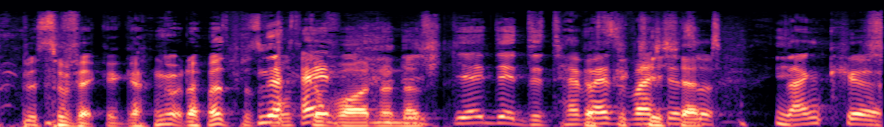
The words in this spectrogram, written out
bist du weggegangen oder was bist du groß geworden? Und ich, ja, teilweise war ich dann so, danke.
